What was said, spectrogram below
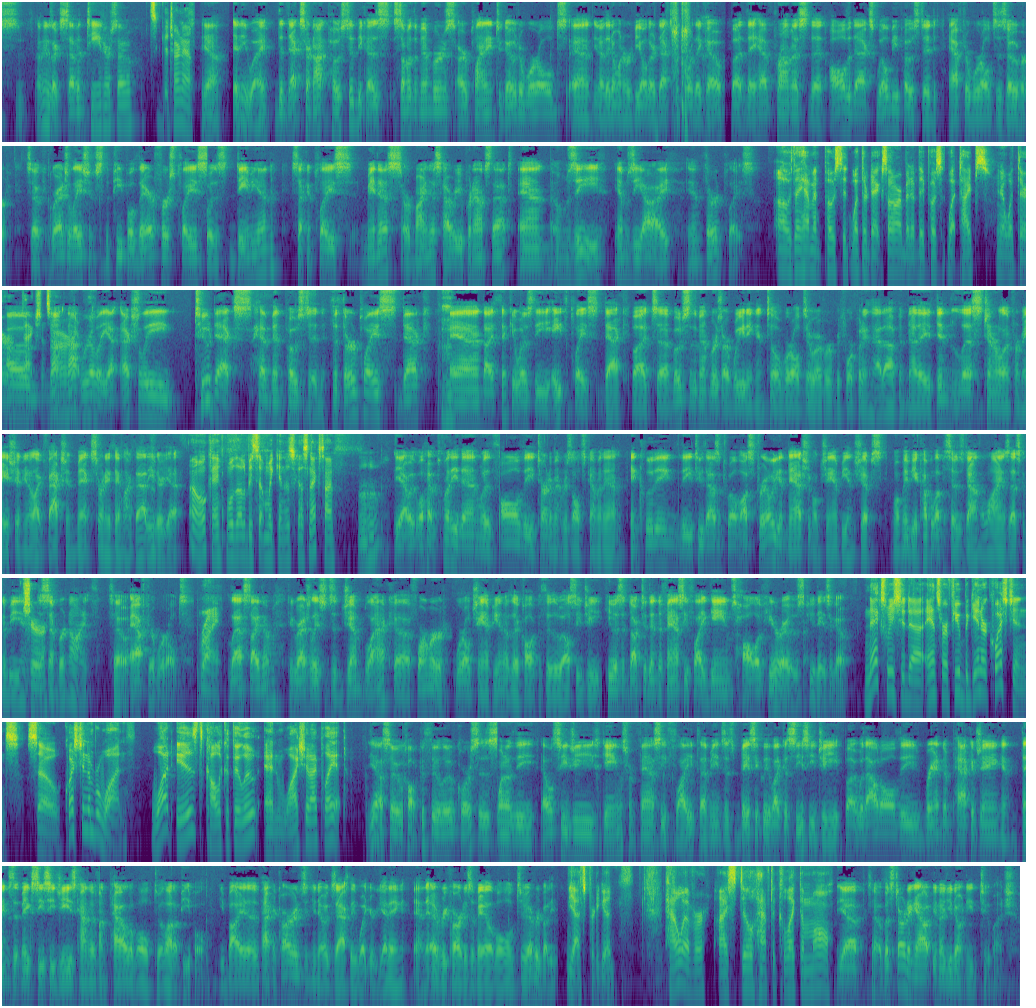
I think it was like 17 or so. It's a good turnout. Yeah. Anyway, the decks are not posted because some of the members are planning to go to Worlds and, you know, they don't want to reveal their decks before they go, but they have promised that all the decks will be posted after Worlds is over. So, congratulations to the people there. First place was Damien. Second place, Minus, or Minus, however you pronounce that. And MZ, MZI, in third place. Oh, they haven't posted what their decks are, but have they posted what types? You know, what their Um, factions not, are? Not really. Actually, two decks have been posted. The third place deck, Mm-hmm. and I think it was the eighth place deck. But uh, most of the members are waiting until Worlds are over before putting that up. And now they didn't list general information, you know, like faction mix or anything like that either yet. Oh, okay. Well, that'll be something we can discuss next time. Yeah, we- we'll have plenty then with all the tournament results coming in, including the 2012 Australian National Championships. Well, maybe a couple episodes down the line, so that's going to be in Sure. December 9th. So after Worlds. Right. Last item, congratulations to Jim Black, uh, former world champion of the Call of Cthulhu LCG. He was inducted into Fantasy Flight Games Hall of Heroes a few days ago. Next, we should uh, answer a few beginner questions. So, question number one What is Call of Cthulhu and why should I play it? Yeah, so Call of Cthulhu, of course, is one of the LCG games from Fantasy Flight. That means it's basically like a CCG, but without all the random packaging and things that make CCGs kind of unpalatable to a lot of people. You buy a pack of cards and you know exactly what you're getting, and every card is available to everybody. Yeah, it's pretty good. Mm-hmm. However, I still have to collect them all. Yeah, so, but starting out, you know, you don't need too much.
